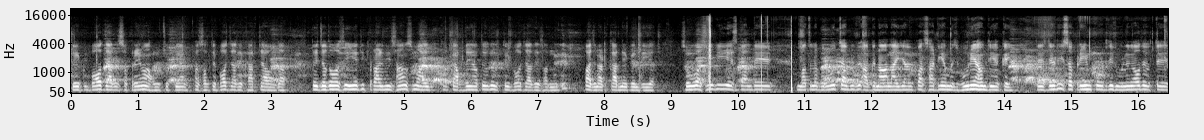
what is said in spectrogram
ਤੇ ਬਹੁਤ ਜ਼ਿਆਦਾ ਸਪਰੇਵਾਂ ਹੋ ਚੁੱਕੀਆਂ, ਫਸਲ ਤੇ ਬਹੁਤ ਜ਼ਿਆਦਾ ਖਰਚਾ ਆਉਂਦਾ। ਤੇ ਜਦੋਂ ਅਸੀਂ ਇਹਦੀ ਪਰਾਲੀ ਦੀ ਸਾਂਭ ਸੰਭਾਲ ਕਰਦੇ ਹਾਂ, ਤੇ ਉਹਦੇ ਉੱਤੇ ਬਹੁਤ ਜ਼ਿਆਦਾ ਸਾਨੂੰ ਭੱਜ ਨੱਠ ਕਰਨੀ ਪੈਂਦੀ ਆ। ਸੋ ਅਸੀਂ ਵੀ ਇਸ ਗੱਲ ਦੇ ਮਤਲਬ ਵਿਰੋਧ ਚ ਆ ਵੀ ਅੱਗ ਨਾ ਲਾਈ ਜਾਵੇ, ਪਰ ਸਾਡੀਆਂ ਮਜਬੂਰੀਆਂ ਹੁੰਦੀਆਂ ਕਈ, ਤੇ ਜਿਹੜੀ ਸੁਪਰੀਮ ਕੋਰਟ ਦੀ ਰੂਲਿੰਗ ਆ, ਉਹਦੇ ਉੱਤੇ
